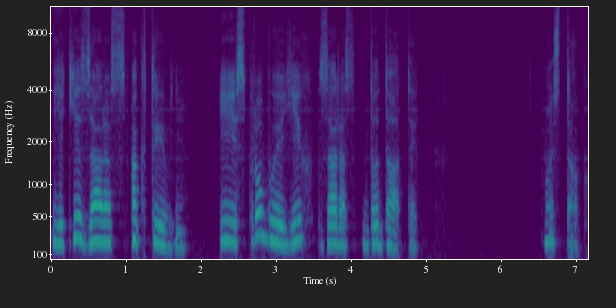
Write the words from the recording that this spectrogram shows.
які зараз активні, і спробує їх зараз додати. Ось так.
